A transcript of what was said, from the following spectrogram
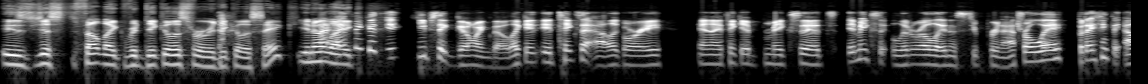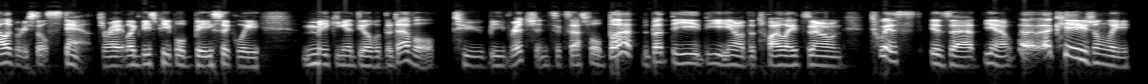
is just felt like ridiculous for ridiculous sake, you know, I, like I think it, it keeps it going though. Like it, it takes that allegory and I think it makes it it makes it literal in a supernatural way. But I think the allegory still stands, right? Like these people basically making a deal with the devil to be rich and successful. But but the the you know the Twilight Zone twist is that you know occasionally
